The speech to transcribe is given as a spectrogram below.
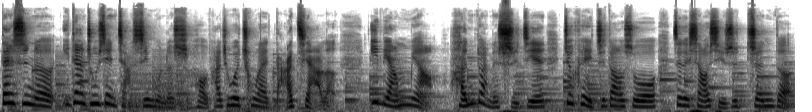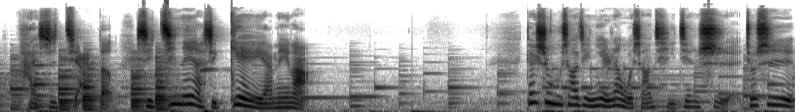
但是呢，一旦出现假新闻的时候，它就会出来打假了，一两秒，很短的时间就可以知道说这个消息是真的还是假的，是真的还是假呀？你啦。但是吴小姐，你也让我想起一件事，就是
